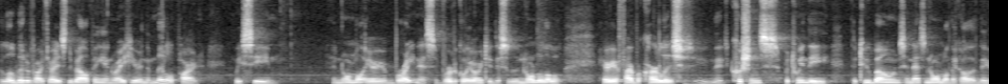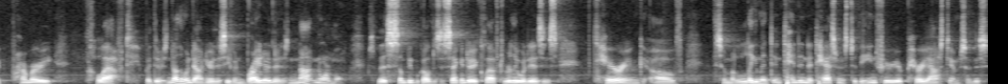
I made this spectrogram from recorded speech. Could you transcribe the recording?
A little bit of arthritis developing, and right here in the middle part, we see a normal area of brightness, vertically oriented. This is a normal little area of fibrocartilage that cushions between the, the two bones, and that's normal. They call it the primary cleft. But there's another one down here that's even brighter that is not normal. So this, some people call this a secondary cleft. Really what it is is tearing of some ligament and tendon attachments to the inferior periosteum. So this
